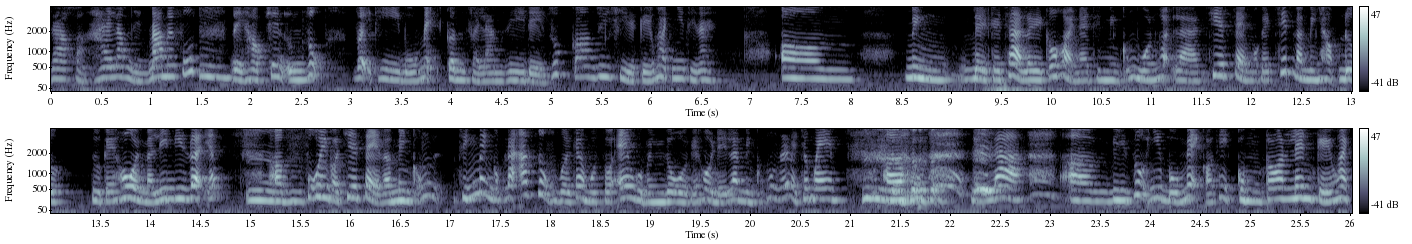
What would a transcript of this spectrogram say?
ra khoảng 25 đến 30 phút để học trên ứng dụng. Vậy thì bố mẹ cần phải làm gì để giúp con duy trì cái kế hoạch như thế này? Ờm, mình để cái trả lời cái câu hỏi này thì mình cũng muốn gọi là chia sẻ một cái tip mà mình học được từ cái hồi mà Linh đi dạy á Ừ. Ờm, phụ huynh có chia sẻ và mình cũng chính mình cũng đã áp dụng với cả một số em của mình rồi cái hồi đấy là mình cũng rất phải trông em Ờ, đấy là ờm, ví dụ như bố mẹ có thể cùng con lên kế hoạch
